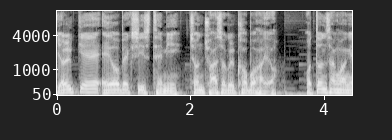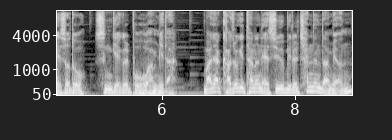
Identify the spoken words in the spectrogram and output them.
10개의 에어백 시스템이 전 좌석을 커버하여 어떤 상황에서도 승객을 보호합니다. 만약 가족이 타는 SUV를 찾는다면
